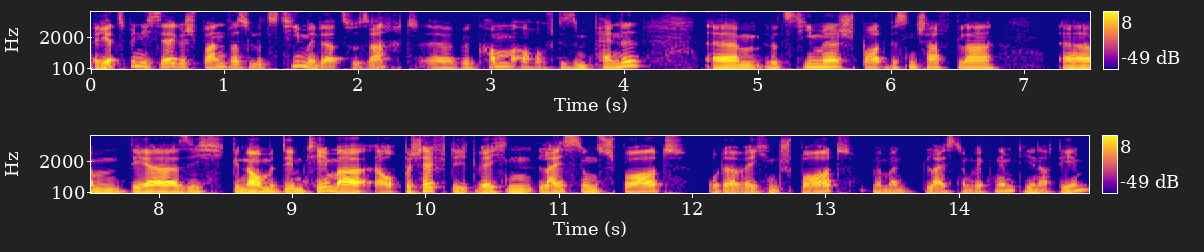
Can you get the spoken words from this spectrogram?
Jetzt bin ich sehr gespannt, was Lutz Thieme dazu sagt. Äh, willkommen auch auf diesem Panel. Ähm, Lutz Thieme, Sportwissenschaftler, ähm, der sich genau mit dem Thema auch beschäftigt. Welchen Leistungssport oder welchen Sport, wenn man Leistung wegnimmt, je nachdem,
